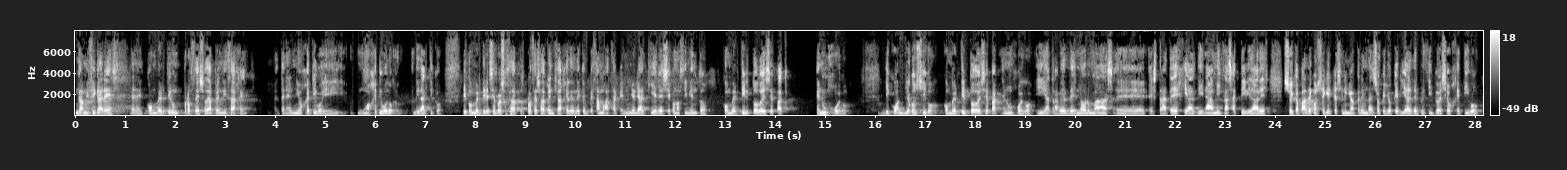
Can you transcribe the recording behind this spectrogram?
Gamificar es eh, convertir un proceso de aprendizaje, tener mi objetivo y un objetivo didáctico y convertir ese proceso, de aprendizaje desde que empezamos hasta que el niño ya adquiere ese conocimiento, convertir todo ese pack en un juego. Y cuando yo consigo convertir todo ese pack en un juego y a través de normas, eh, estrategias, dinámicas, actividades, soy capaz de conseguir que ese niño aprenda eso que yo quería desde el principio, ese objetivo,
